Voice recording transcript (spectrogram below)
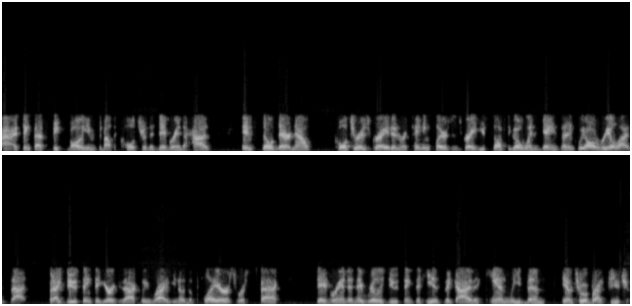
I, I think that speaks volumes about the culture that Dave Aranda has instilled there. Now, culture is great and retaining players is great. You still have to go win games. I think we all realize that. But I do think that you're exactly right. You know, the players respect Dave Aranda, and they really do think that he is the guy that can lead them, you know, to a bright future.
